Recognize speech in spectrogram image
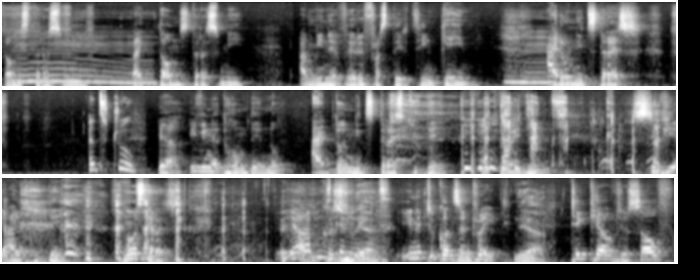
Don't stress me. Like, don't stress me. I'm in a very frustrating game. I don't need stress. It's true. Yeah, even at home they know. I don't need stress today. I'm trading CPI today. No stress. Yeah, because you. Yeah. you need to concentrate. Yeah. Take care of yourself.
